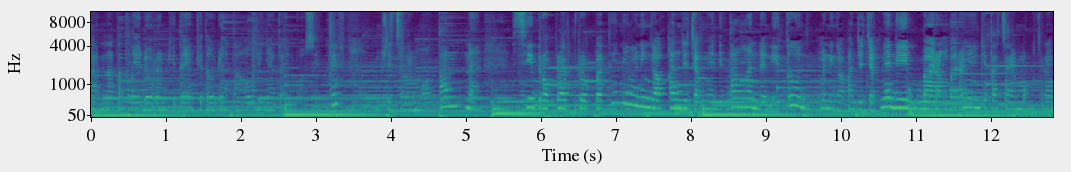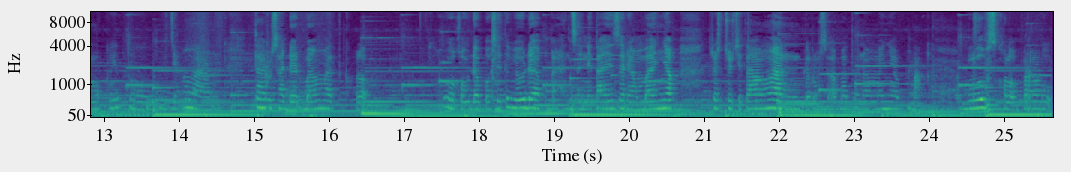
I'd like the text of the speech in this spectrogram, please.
karena keteledoran kita yang kita udah tahu dinyatain positif bisa celemotan. Nah si droplet droplet ini meninggalkan jejaknya di tangan dan itu meninggalkan jejaknya di barang-barang yang kita ceremok ceremok itu. Jangan. Kita harus sadar banget kalau kalau udah positif ya udah pakai hand sanitizer yang banyak terus cuci tangan terus apa tuh namanya pakai gloves kalau perlu.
